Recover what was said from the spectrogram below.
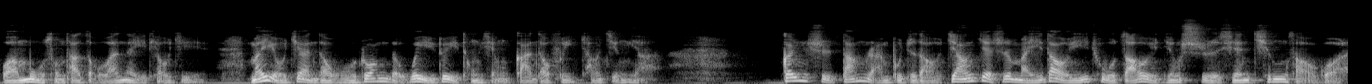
我目送他走完那一条街，没有见到武装的卫队同行，感到非常惊讶。根氏当然不知道，蒋介石每到一处，早已经事先清扫过了。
